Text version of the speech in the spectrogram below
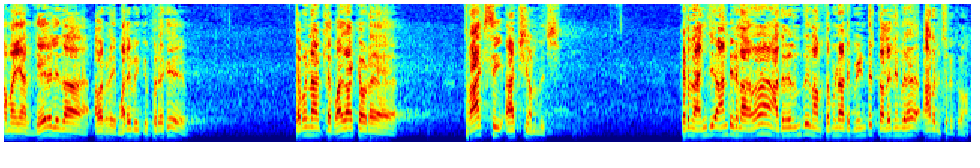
அம்மையார் ஜெயலலிதா அவர்களை மறைவுக்கு பிறகு தமிழ்நாட்டில் பாஜகவோட பிராக்சி ஆட்சி நடந்துச்சு. கடந்த அஞ்சு ஆண்டுகளாக தான் அதிலிருந்து நாம் தமிழ்நாடு மீண்டும் தலைநிமிர ஆரம்பிச்சிருக்கோம்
